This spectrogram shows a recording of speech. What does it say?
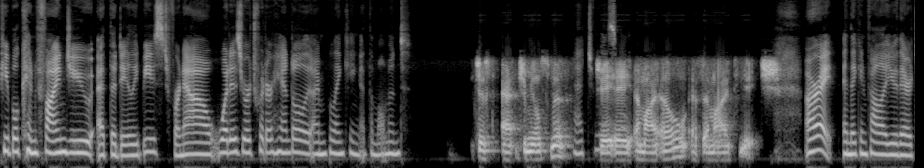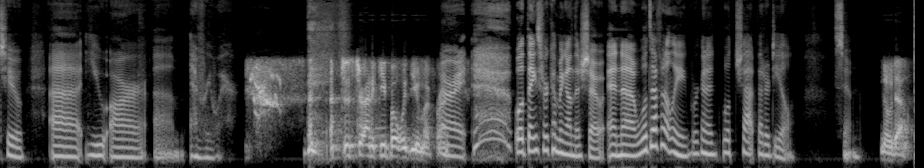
People can find you at the Daily Beast for now. What is your Twitter handle? I'm blanking at the moment just at Jamil Smith, J A M I L S M I T H. All right. And they can follow you there too. Uh, you are um, everywhere. just trying to keep up with you, my friend. All right. Well, thanks for coming on the show. And uh, we'll definitely, we're to, we'll chat better deal soon. No doubt.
